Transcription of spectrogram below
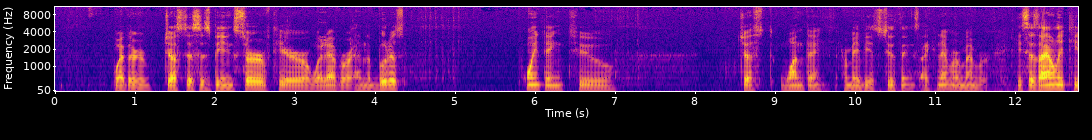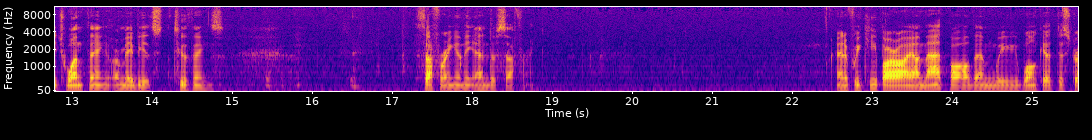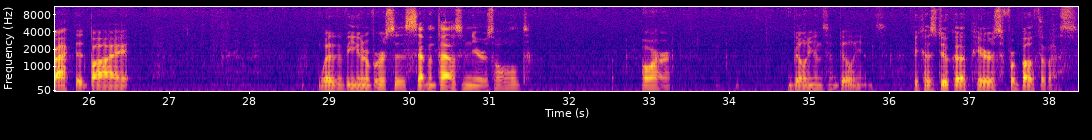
whether justice is being served here or whatever. And the Buddha's pointing to just one thing, or maybe it's two things. I can never remember. He says, I only teach one thing, or maybe it's two things suffering and the end of suffering. And if we keep our eye on that ball, then we won't get distracted by whether the universe is 7,000 years old or billions and billions, because dukkha appears for both of us.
